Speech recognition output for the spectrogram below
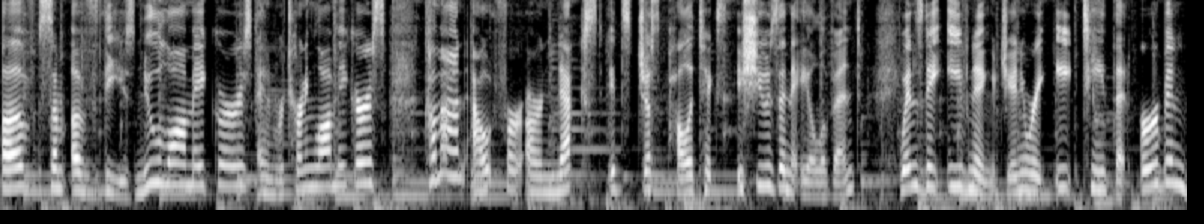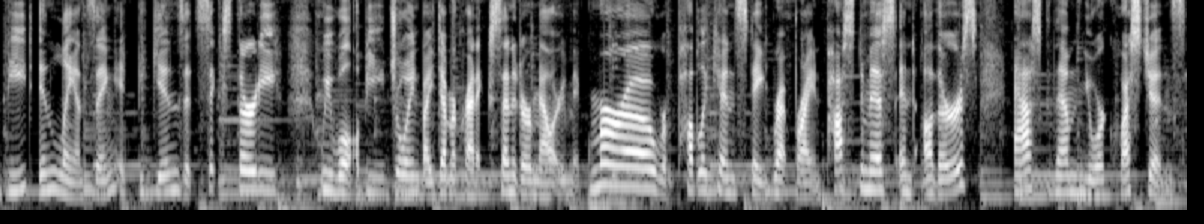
of some of these new lawmakers and returning lawmakers, come on out for our next It's Just Politics Issues and Ale event, Wednesday evening, January 18th at Urban Beat in Lansing. It begins at 6:30. We will be joined by Democratic Senator Mallory McMorrow, Republican State Rep Bryan Posthumus, and others. Ask them your questions.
